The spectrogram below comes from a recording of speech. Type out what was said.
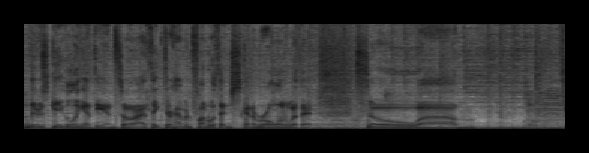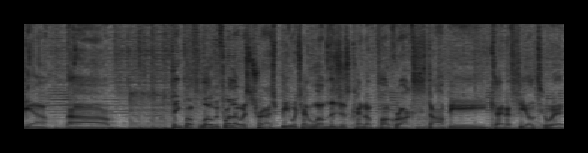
There's giggling at the end, so I think they're having fun with it and just kind of rolling with it. So, um, yeah. Um, Pink Buffalo. Before that was Trash Beat, which I love the just kind of punk rock stompy kind of feel to it,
